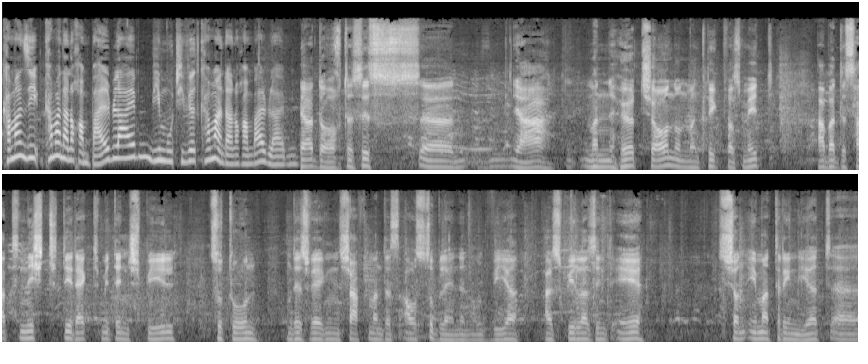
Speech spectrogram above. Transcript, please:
Kann man, sie, kann man da noch am Ball bleiben? Wie motiviert kann man da noch am Ball bleiben? Ja, doch. Das ist, äh, ja, man hört schon und man kriegt was mit. Aber das hat nicht direkt mit dem Spiel zu tun. Und deswegen schafft man das auszublenden. Und wir als Spieler sind eh schon immer trainiert, äh,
